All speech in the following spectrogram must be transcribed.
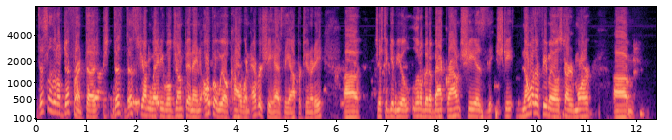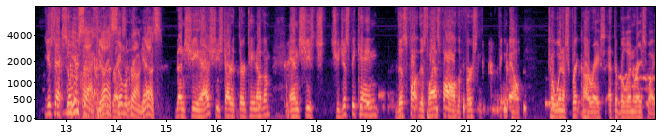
this is a little different. Uh, this, this young lady will jump in an open wheel car whenever she has the opportunity. Uh, just to give you a little bit of background, she is the she. No other female has started more um, USAC Silver USAC, Crown Series yes, Silver. Crown, yes. Than she has. She started 13 of them, and she's she just became this fall, this last fall, the first female to win a sprint car race at the Berlin Raceway.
